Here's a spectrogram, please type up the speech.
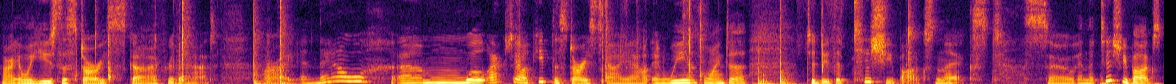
All right, and we use the Starry Sky for that. All right, and now, um, well, actually, I'll keep the Starry Sky out, and we are going to, to do the tissue box next. So, in the tissue box,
